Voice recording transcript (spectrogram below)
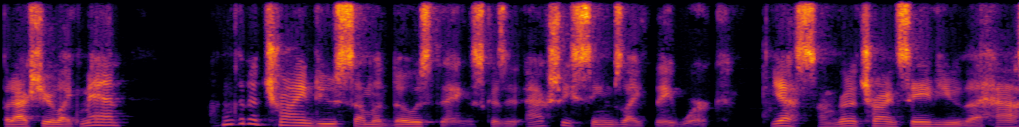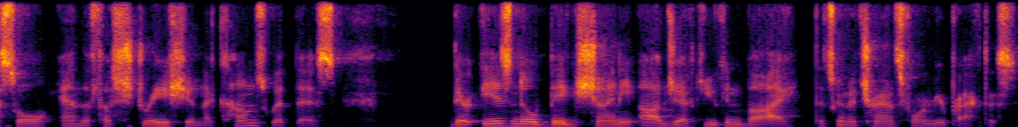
but actually are like, man, I'm going to try and do some of those things because it actually seems like they work yes, I'm going to try and save you the hassle and the frustration that comes with this. There is no big shiny object you can buy that's going to transform your practice.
